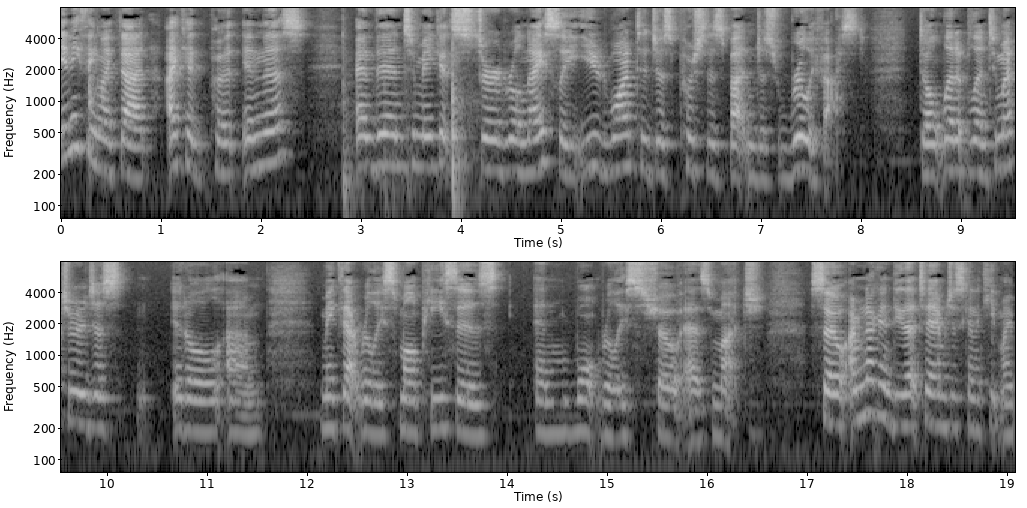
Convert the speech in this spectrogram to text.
anything like that I could put in this. And then to make it stirred real nicely, you'd want to just push this button just really fast. Don't let it blend too much or just, it'll um, make that really small pieces and won't really show as much. So I'm not going to do that today. I'm just going to keep my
